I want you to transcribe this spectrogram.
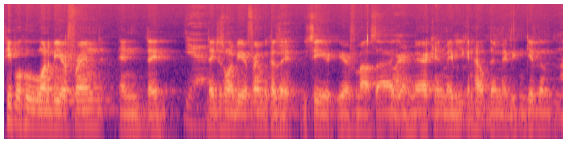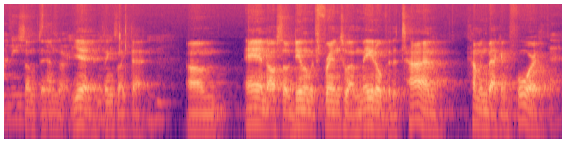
people who want to be your friend and they Yeah. they just want to be your friend because they you see you're, you're from outside, you're an American. Maybe you can help them. Maybe you can give them Money, something. Or, yeah, mm-hmm. things like that. Mm-hmm. Um, and also dealing with friends who I've made over the time, coming back and forth. Okay.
